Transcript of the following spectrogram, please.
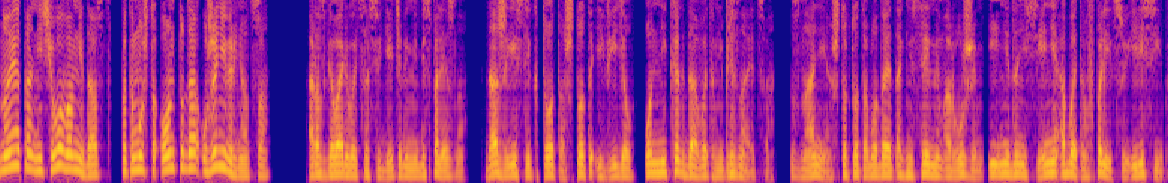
«Но это ничего вам не даст, потому что он туда уже не вернется». А разговаривать со свидетелями бесполезно. Даже если кто-то что-то и видел, он никогда в этом не признается. Знание, что кто-то обладает огнестрельным оружием и недонесение об этом в полицию или СИП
